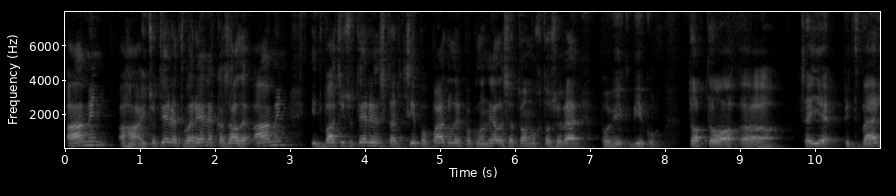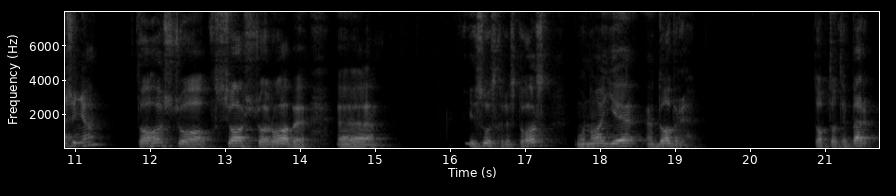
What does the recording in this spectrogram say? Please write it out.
Амінь. Ага, і чотири тварини казали Амінь, і 24 старці попадали і поклонилися тому, хто живе по вік віку. Тобто е, це є підтвердження того, що все, що робить. Е, Ісус Христос, воно є е, добре. Тобто тепер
